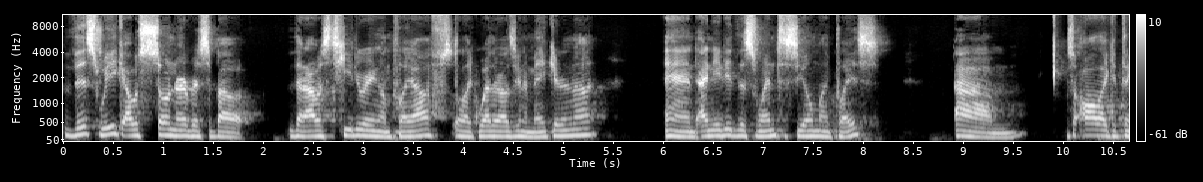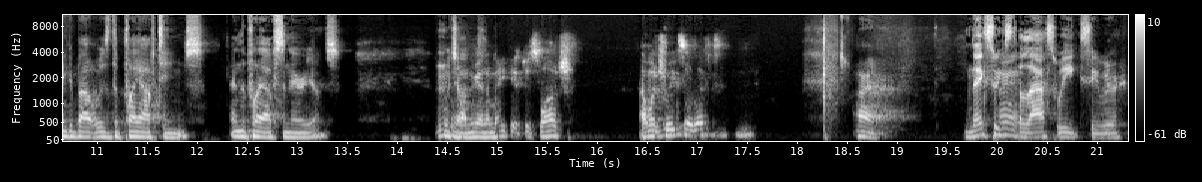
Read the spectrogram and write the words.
this week I was so nervous about that I was teetering on playoffs, like whether I was going to make it or not. And I needed this win to seal my place. Um, so all I could think about was the playoff teams and the playoff scenarios. Which I'm gonna make it. Just watch. How much weeks are left? All right. Next week's All right. the last week, Seaver.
